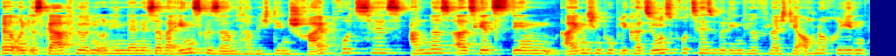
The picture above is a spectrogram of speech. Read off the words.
äh, und es gab Hürden und Hindernisse, aber insgesamt habe ich den Schreibprozess anders als jetzt den eigentlichen Publikationsprozess, über den wir vielleicht ja auch noch reden,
